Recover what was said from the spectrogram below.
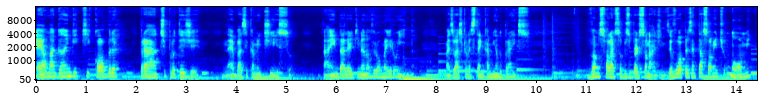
É uma gangue que cobra para te proteger, né? Basicamente isso. Ainda a Alerquina não virou uma heroína, mas eu acho que ela está encaminhando para isso. Vamos falar sobre os personagens. Eu vou apresentar somente o nome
